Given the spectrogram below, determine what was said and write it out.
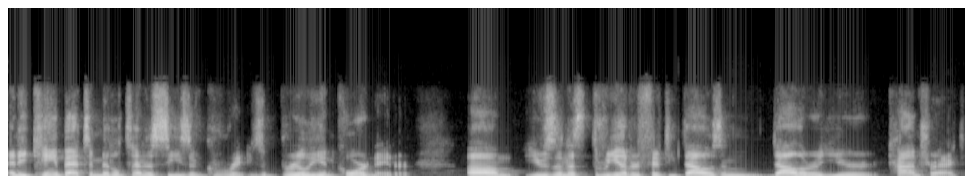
And he came back to Middle Tennessee. He's a great. He's a brilliant coordinator. Um, he was in a three hundred fifty thousand dollar a year contract,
